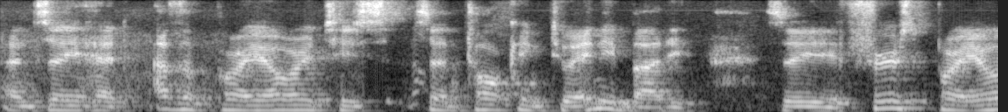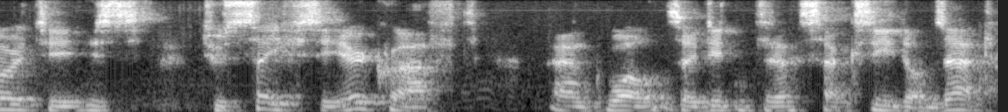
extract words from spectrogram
and they had other priorities than talking to anybody. The first priority is to save the aircraft, and well, they didn't succeed on that.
